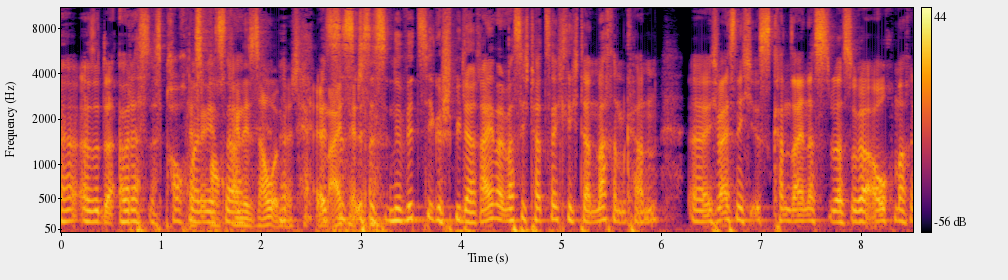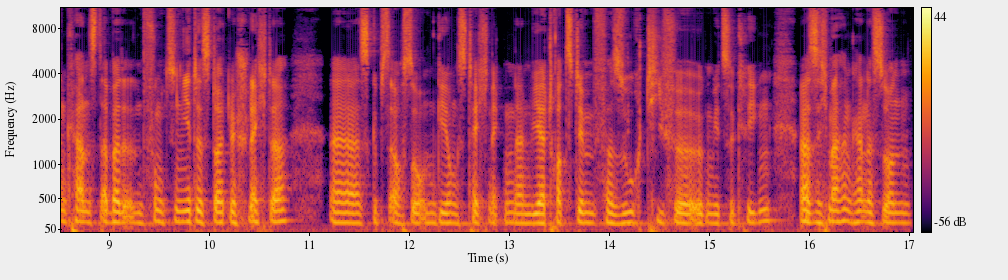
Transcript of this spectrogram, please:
Ja, also da, aber das, das braucht Das man braucht jetzt keine Sau im, im es ist, iPad. es ist eine witzige Spielerei, weil was ich tatsächlich dann machen kann, äh, ich weiß nicht, es kann sein, dass du das sogar auch machen kannst, aber dann funktioniert es deutlich schlechter. Äh, es gibt auch so Umgehungstechniken, dann wie er trotzdem versucht, Tiefe irgendwie zu kriegen. Was ich machen kann, ist so, ein,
